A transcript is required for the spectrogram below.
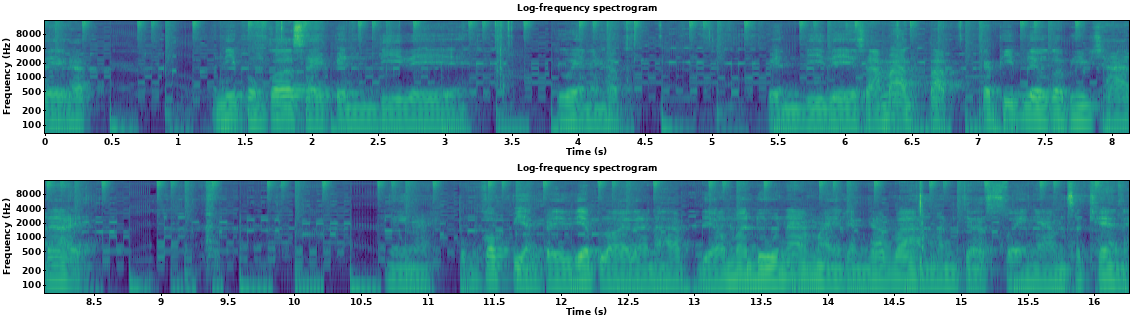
เลยครับ อันนี้ผมก็ใส่เป็นดีเลย์ด้วยนะครับ เป็นดีเลย์สามารถปรับกระพริบเร็วกระพริบช้าได้ นี่นะผมก็เปลี่ยนไปเรียบร้อยแล้วนะครับ เดี๋ยวมาดูหน้าใหม่กันครับว่ามันจะสวยงามสักแค่ไหน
